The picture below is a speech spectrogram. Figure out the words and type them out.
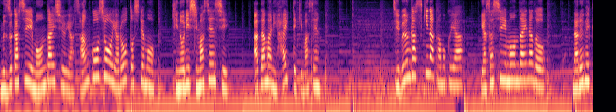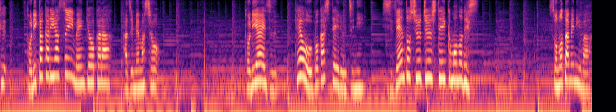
難しい問題集や参考書をやろうとしても気乗りしませんし頭に入ってきません。自分が好きな科目や優しい問題などなるべく取り掛かりやすい勉強から始めましょう。とりあえず手を動かしているうちに自然と集中していくものです。そのためには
